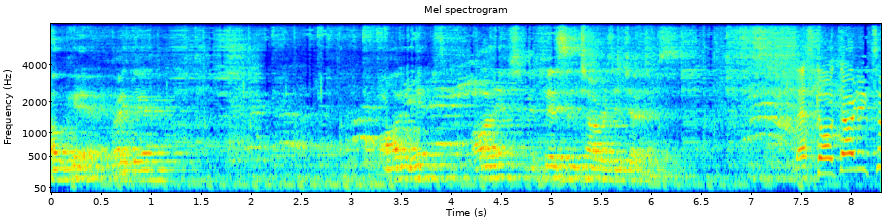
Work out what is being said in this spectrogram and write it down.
Okay, right there. All hips, all hips should be facing towards the judges. Let's go 32.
